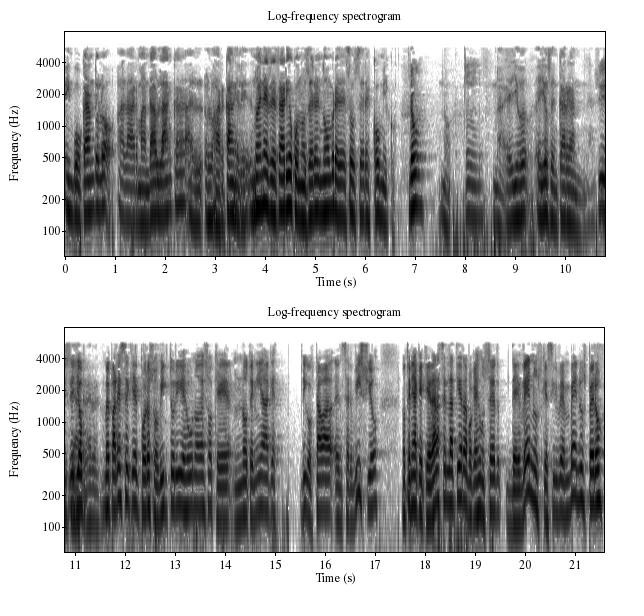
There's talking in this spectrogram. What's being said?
invocándolo a la hermandad blanca, a los arcángeles. No es necesario conocer el nombre de esos seres cómicos. No. No. ellos, ellos se encargan. Sí, sí, yo me parece que el poroso Victory es uno de esos que no tenía que, digo, estaba en servicio, no tenía que quedarse en la tierra porque es un ser de Venus que sirve en Venus, pero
